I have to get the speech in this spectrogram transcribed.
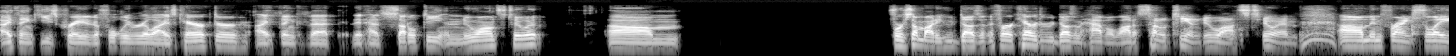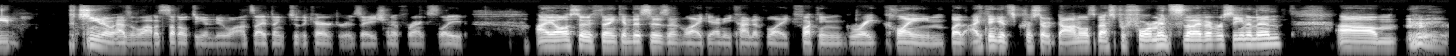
I think he's created a fully realized character. I think that it has subtlety and nuance to it. Um, for somebody who doesn't, for a character who doesn't have a lot of subtlety and nuance to him, um, in Frank Slade, Pacino has a lot of subtlety and nuance, I think, to the characterization of Frank Slade. I also think, and this isn't like any kind of like fucking great claim, but I think it's Chris O'Donnell's best performance that I've ever seen him in. Um,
